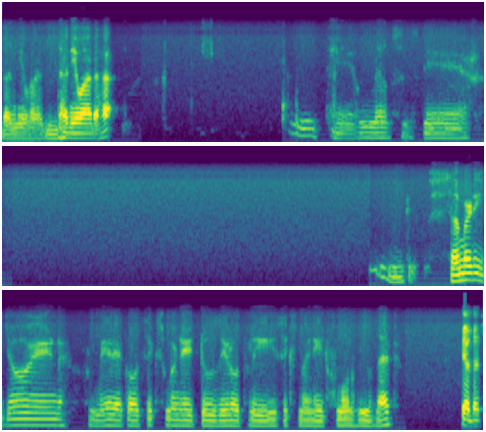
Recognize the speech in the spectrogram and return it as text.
धन्यवादः धन्यवादः। Okay, who else is there? Somebody joined from area code 618-203-6984. Who is that? Yeah, that's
